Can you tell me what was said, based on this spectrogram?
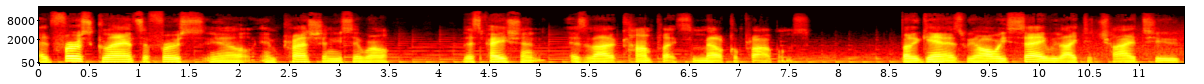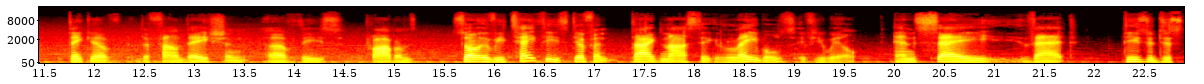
at first glance, at first, you know, impression, you say, well, this patient has a lot of complex medical problems. But again, as we always say, we like to try to think of the foundation of these problems. So if we take these different diagnostic labels, if you will, and say that these are just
